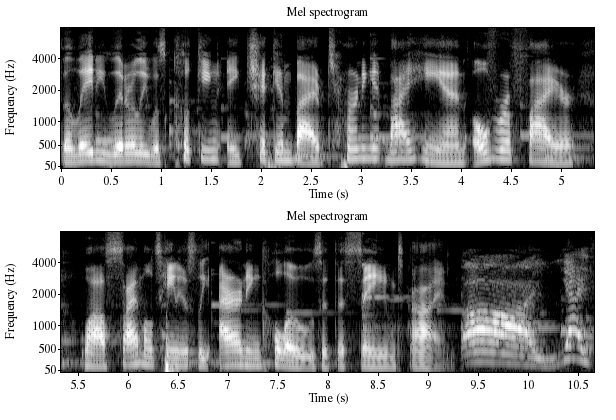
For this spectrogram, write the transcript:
The lady literally was cooking a chicken by turning it by hand over a fire while simultaneously ironing clothes at the same time. Ah, yikes,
